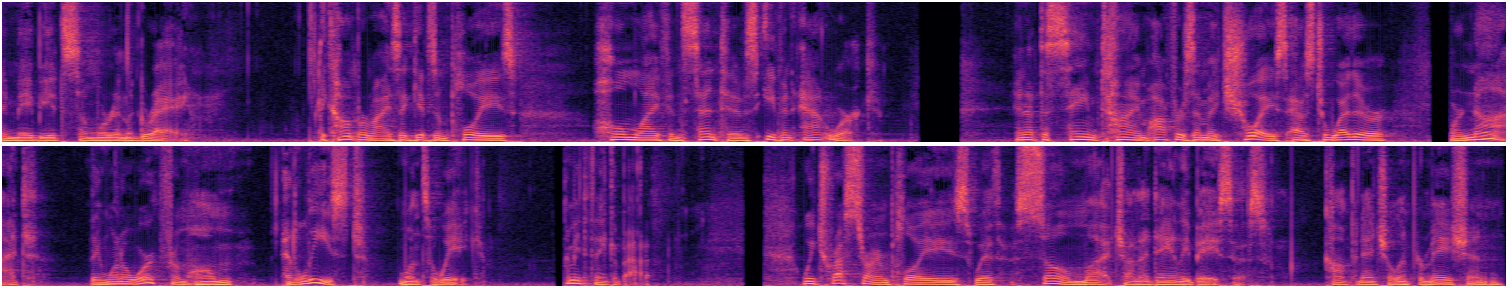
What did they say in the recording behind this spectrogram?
and maybe it's somewhere in the gray. A compromise that gives employees home life incentives even at work, and at the same time offers them a choice as to whether or not they want to work from home at least once a week. Let me think about it. We trust our employees with so much on a daily basis confidential information,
